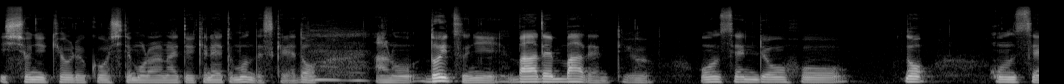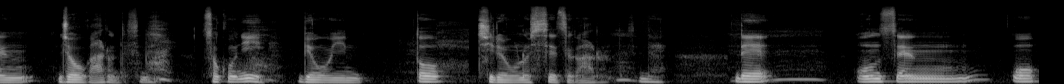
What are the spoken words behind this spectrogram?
一緒に協力をしてもらわないといけないと思うんですけれど、あのドイツにバーデンバーデンっていう温泉療法の温泉場があるんですね。はい、そこに病院と治療の施設があるんですね。で温泉を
